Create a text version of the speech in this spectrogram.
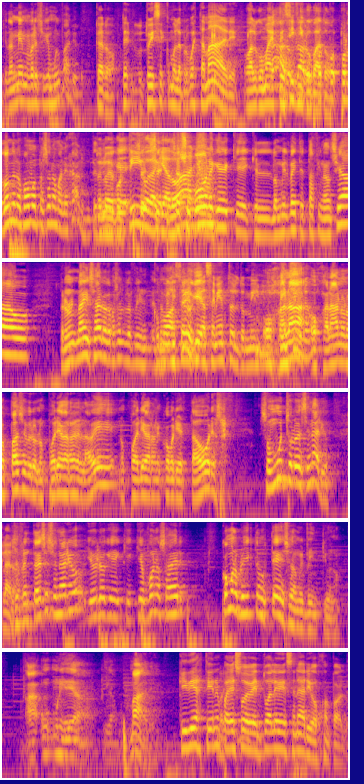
que también me parece que es muy válido? Claro, te- tú dices como la propuesta madre o algo más Claro, específico, claro, Pato. Por, por dónde nos vamos a empezar a manejar? Entendiendo lo deportivo, de aquí a dos Se años. supone que, que- que el 2020 está financiado, pero nadie sabe lo que pasó en el 2021. ¿Cómo va a ser el financiamiento del 2021? Ojalá, ojalá no nos pase, pero nos podría agarrar en la B, nos podría agarrar en Copa Libertadores. o sea, son muchos los escenarios. Claro. Entonces, frente a ese escenario, yo creo que, que- que es bueno saber cómo lo proyectan ustedes ese 2021. Ah, un- una idea, digamos, madre. ¿Qué ideas tienen para esos eventuales escenarios, Juan Pablo?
